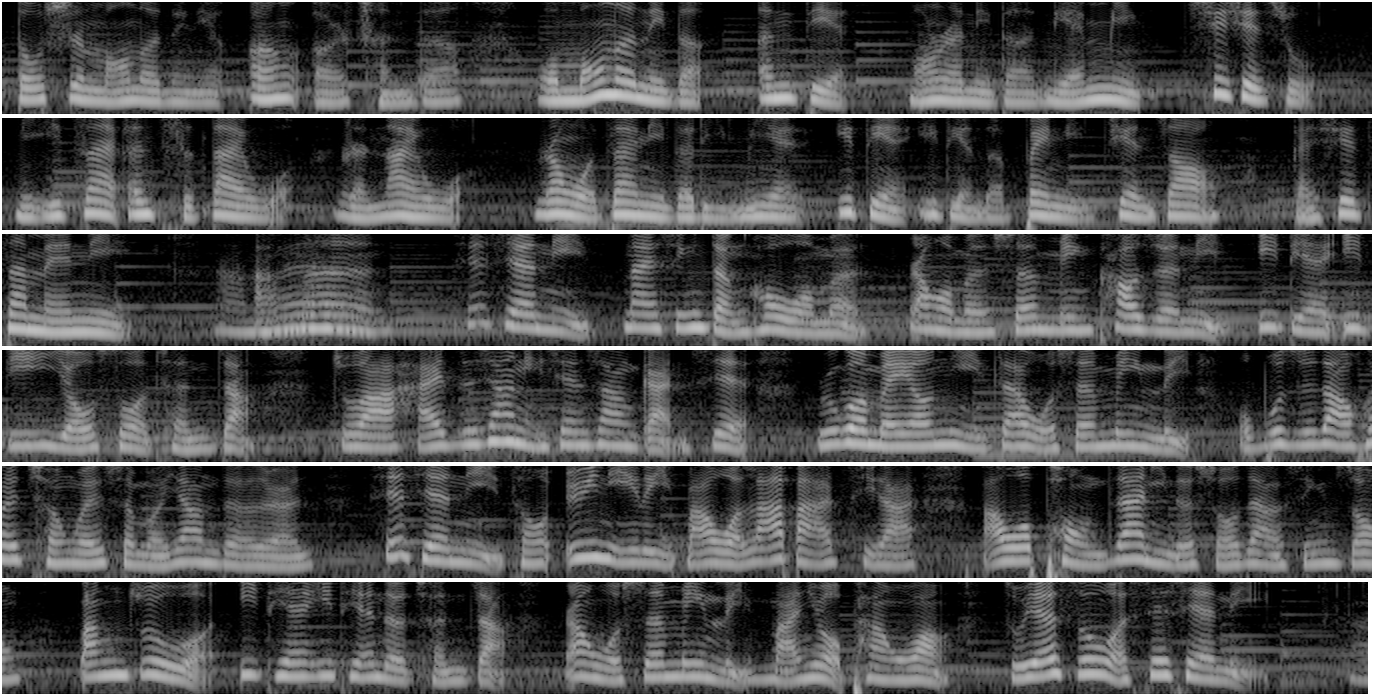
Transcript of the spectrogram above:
都是蒙了你的恩而成的。我蒙了你的恩典，蒙了你的怜悯。谢谢主，你一再恩慈待我，忍耐我，让我在你的里面一点一点的被你建造。感谢赞美你，阿门。谢谢你耐心等候我们，让我们生命靠着你一点一滴有所成长。主啊，孩子向你献上感谢。如果没有你在我生命里，我不知道会成为什么样的人。谢谢你从淤泥里把我拉拔起来，把我捧在你的手掌心中，帮助我一天一天的成长，让我生命里满有盼望。主耶稣，我谢谢你。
